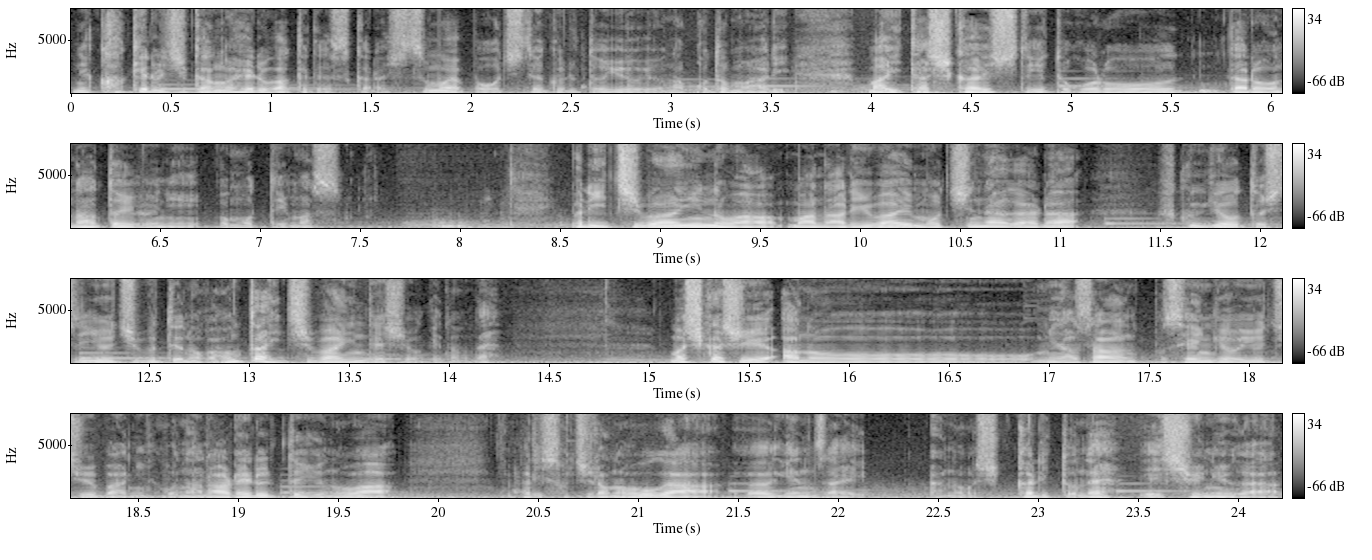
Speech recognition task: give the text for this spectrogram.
にかける時間が減るわけですから質もやっぱ落ちてくるというようなこともあり、まあ、致し返しというところだろうなというふうに思っています。やっぱり一番いいのは、まあ、なりわい持ちながら副業として YouTube っていうのが本当は一番いいんでしょうけどね。まあ、しかし、あの皆さん専業 YouTuber にこうなられるというのはやっぱりそちらの方が現在あのしっかりとね収入が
